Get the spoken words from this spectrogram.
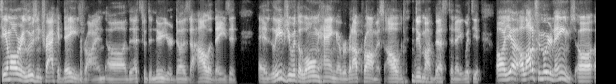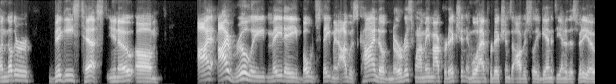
See, I'm already losing track of days, Ryan. Uh, that's what the new year does. The holidays, it it leaves you with a long hangover, but I promise I'll do my best today with you. Oh uh, yeah, a lot of familiar names. Uh, another Big East test. You know, um, I I really made a bold statement. I was kind of nervous when I made my prediction, and we'll have predictions obviously again at the end of this video.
